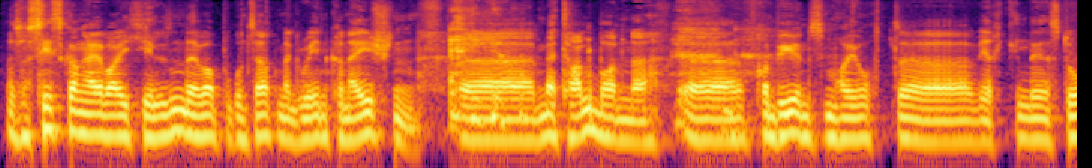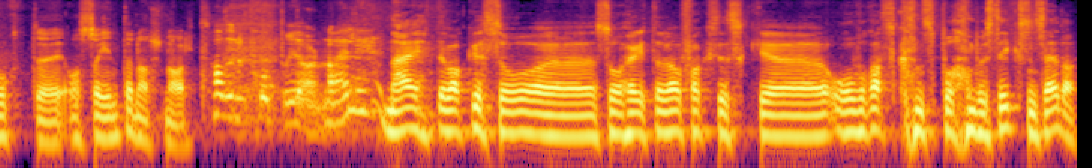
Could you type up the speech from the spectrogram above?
Altså, Sist gang jeg var i Kilden, det var på konsert med Green Carnation. Eh, metallbandet eh, fra byen som har gjort eh, virkelig stort, også internasjonalt. Hadde du propper i ørene da, eller? Nei, det var ikke så, så høyt. Det var faktisk overraskende bra musikk, syns jeg, da.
